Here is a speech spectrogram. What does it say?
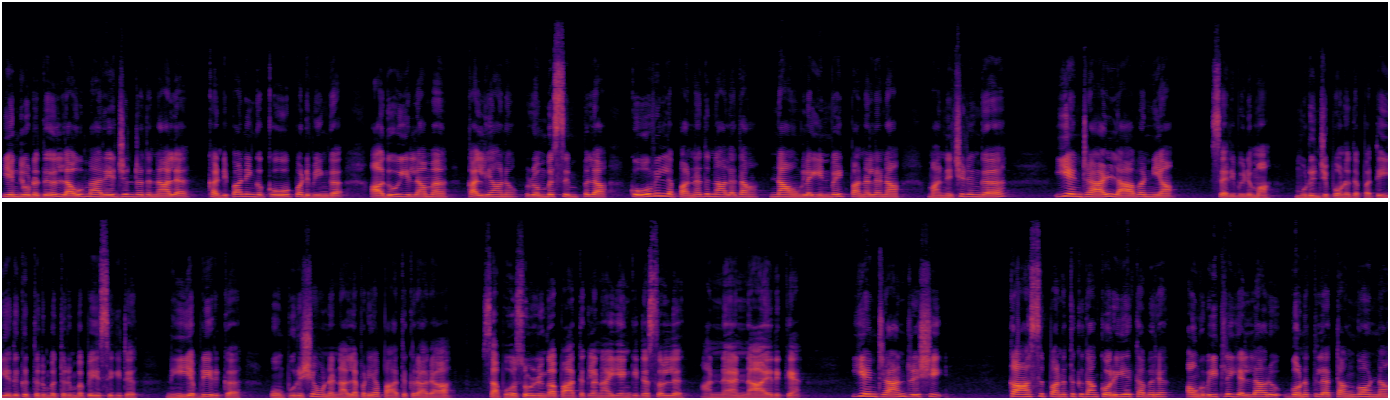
எங்களோடது லவ் மேரேஜ்ன்றதுனால கண்டிப்பா நீங்க கோவப்படுவீங்க. அதுவும் இல்லாம கல்யாணம் ரொம்ப சிம்பிளா கோவில்ல பண்ணதுனால தான் நான் உங்களை இன்வைட் பண்ணலனா மன்னிச்சிடுங்க. என்றாள் லாவண்யா. சரி விடுமா. முடிஞ்சு போனதை பத்தி எதுக்கு திரும்ப திரும்ப பேசிக்கிட்டு? நீ எப்படி இருக்க? உன் புருஷன் உன்னை நல்லபடியா பாத்துக்கிறாரா? சப்போஸ் ஒழுங்கா பாத்துக்கலனா என்கிட்ட சொல்லு. அண்ணன் நான் இருக்கேன். என்றான் ரிஷி. காசு பணத்துக்கு தான் குறையே தவிர அவங்க வீட்டில் எல்லாரும் குணத்துல தங்கம்னா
